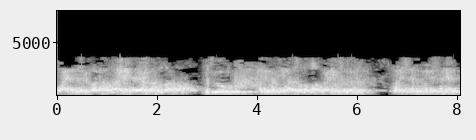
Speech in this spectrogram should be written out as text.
وعين الاستقامه وعلينا يا عباد الله لزوم هدي نبينا صلى الله عليه وسلم ونجتهد ونستند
